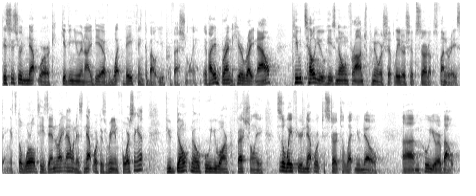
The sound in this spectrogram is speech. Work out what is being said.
This is your network giving you an idea of what they think about you professionally. If I had Brent here right now, he would tell you he's known for entrepreneurship, leadership, startups, fundraising. It's the world he's in right now, and his network is reinforcing it. If you don't know who you are professionally, this is a way for your network to start to let you know um, who you're about.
